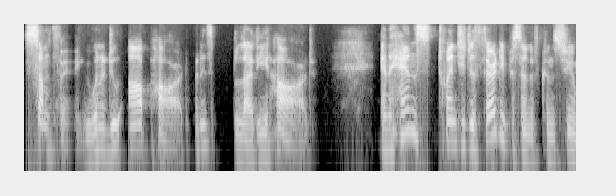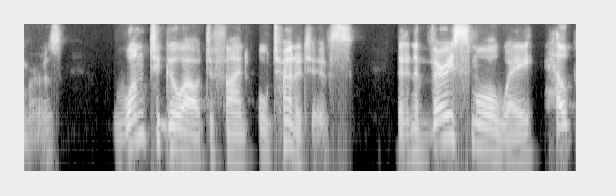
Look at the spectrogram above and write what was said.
something. We want to do our part, but it's bloody hard. And hence, 20 to 30% of consumers want to go out to find alternatives that, in a very small way, help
